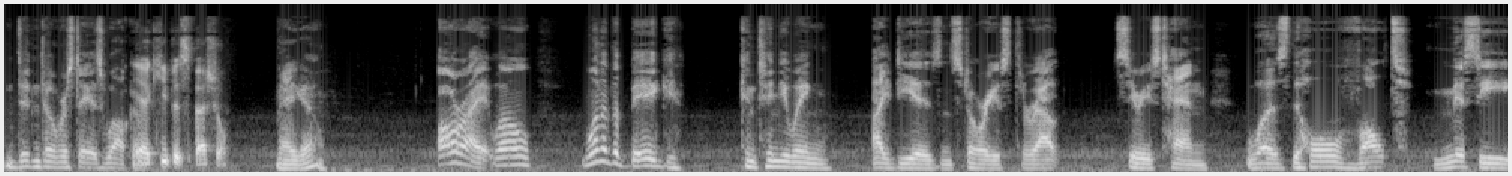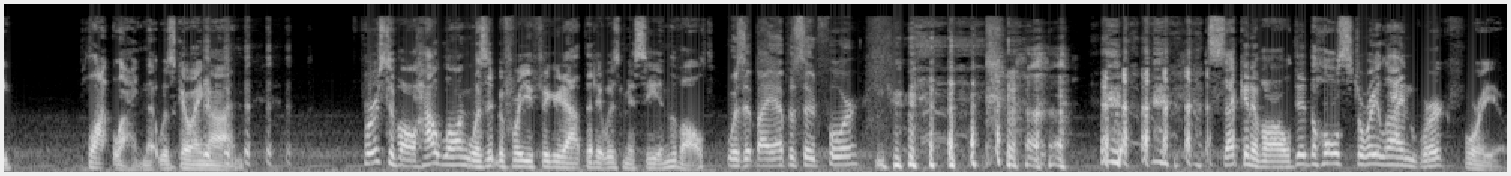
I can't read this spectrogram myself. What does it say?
Didn't overstay his welcome. Yeah, keep it special. There you go. All right. Well, one of the big continuing ideas and stories throughout Series 10 was the whole Vault Missy plotline that was going on. First of all, how long was it before you figured out that it was Missy in the vault? was it by episode four? Second of all, did the whole storyline work for you?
